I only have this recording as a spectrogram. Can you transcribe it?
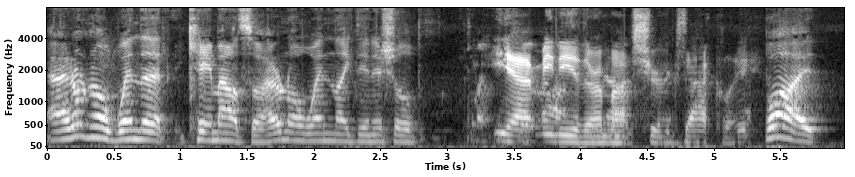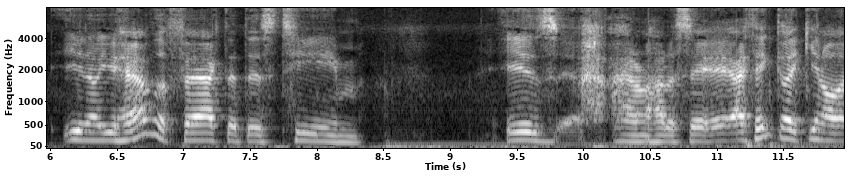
and I don't know when that came out, so I don't know when like the initial. Yeah, me neither. I'm not sure exactly. But you know, you have the fact that this team is I don't know how to say. It. I think like you know,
